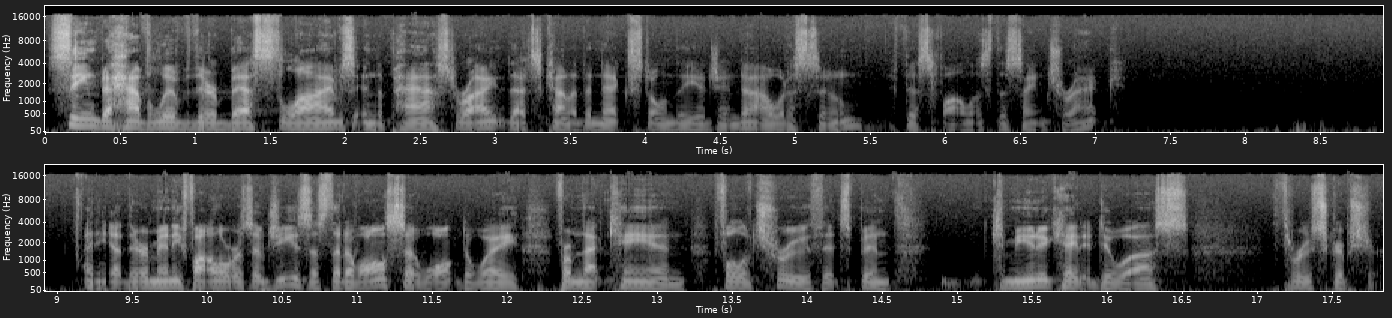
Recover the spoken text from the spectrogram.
seem to have lived their best lives in the past, right? That's kind of the next on the agenda, I would assume this follows the same track. And yet, there are many followers of Jesus that have also walked away from that can full of truth that's been communicated to us through Scripture.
